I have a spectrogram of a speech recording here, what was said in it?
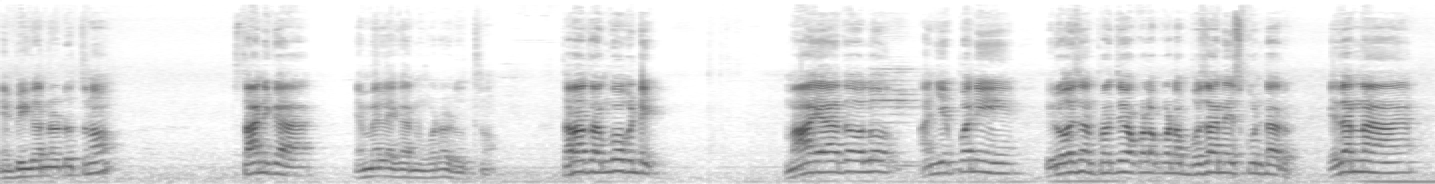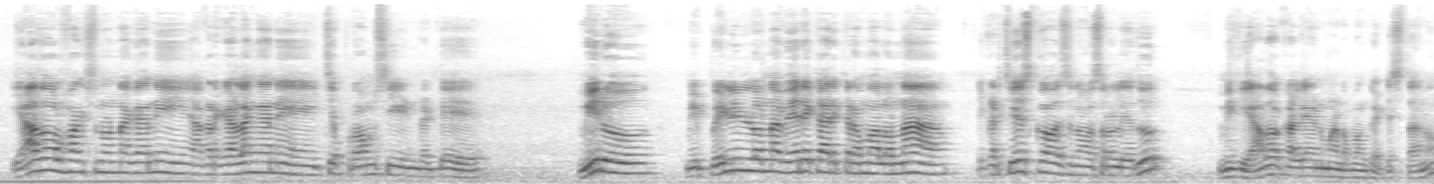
ఎంపీ గారిని అడుగుతున్నాం. స్థానిక ఎమ్మెల్యే గారిని కూడా అడుగుతున్నాం. తర్వాత ఇంకొకటి మా యాదవ్లు అని చెప్పని ఈ రోజున ప్రతి ఒక్కళ్ళు కూడా భుజాన్ని వేసుకుంటారు. ఏదన్నా యాదవుల ఫంక్షన్ ఉన్నా కానీ అక్కడికి వెళ్ళంగానే ఇచ్చే ప్రామిస్ ఏంటంటే మీరు మీ పెళ్ళిళ్ళు ఉన్న వేరే కార్యక్రమాలు ఉన్నా ఇక్కడ చేసుకోవాల్సిన అవసరం లేదు. మీకు యాదవ్ కళ్యాణ మండపం కట్టిస్తాను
